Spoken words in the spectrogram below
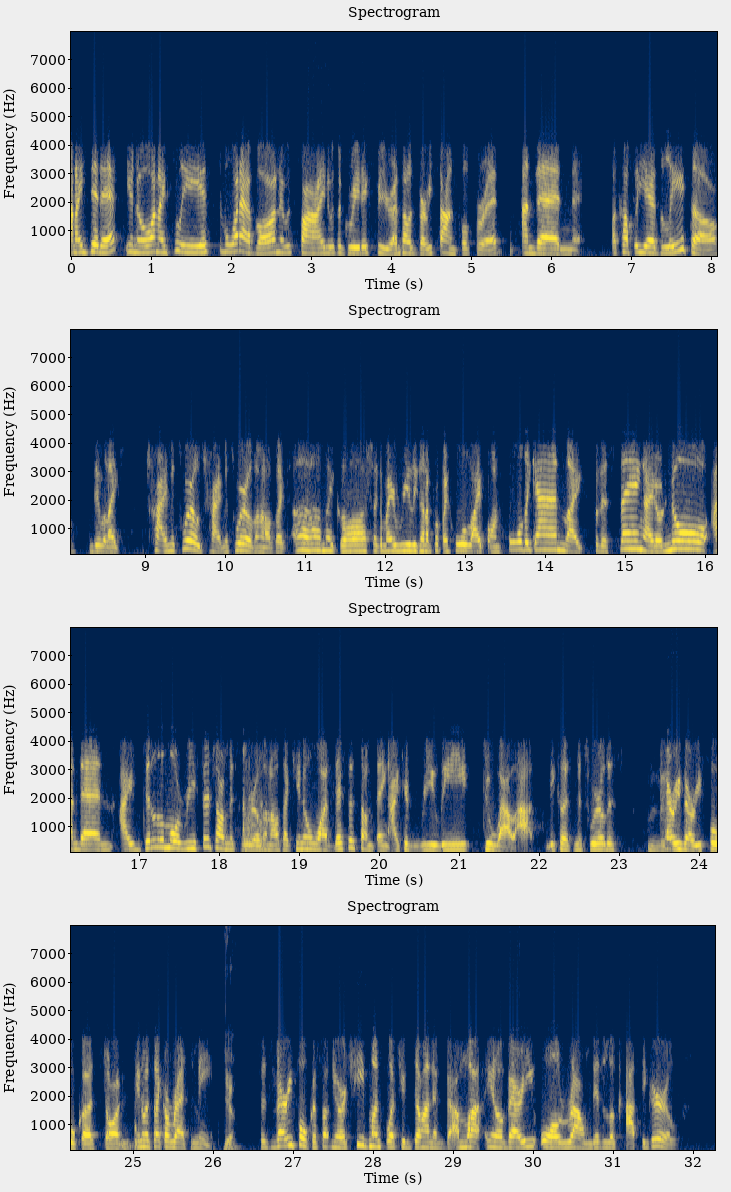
and I did it, you know, and I placed whatever, and it was fine. It was a great experience. I was very thankful for it. And then a couple of years later, they were like, try Miss World, try Miss World. And I was like, oh my gosh, like, am I really going to put my whole life on hold again? Like, for this thing? I don't know. And then I did a little more research on Miss World, and I was like, you know what? This is something I could really do well at because Miss World is very, very focused on, you know, it's like a resume. Yeah. So it's very focused on your achievements, what you've done, and you know, very all-rounded look at the girl.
